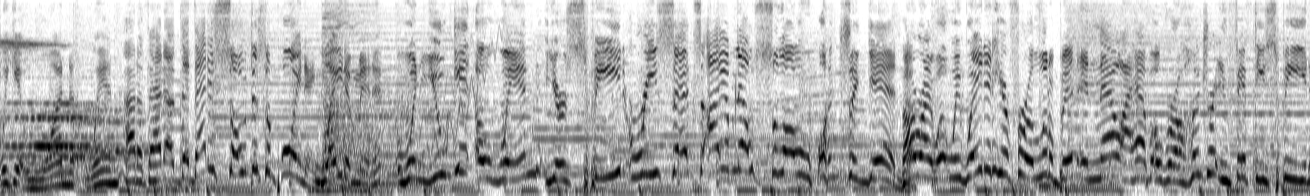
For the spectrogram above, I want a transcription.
we get one win out of that? Uh, th that is so disappointing. Wait a minute. When you get a win, your speed resets. I am now slow once again. All right, well, we waited here for a little bit, and now I have over 150 speed.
